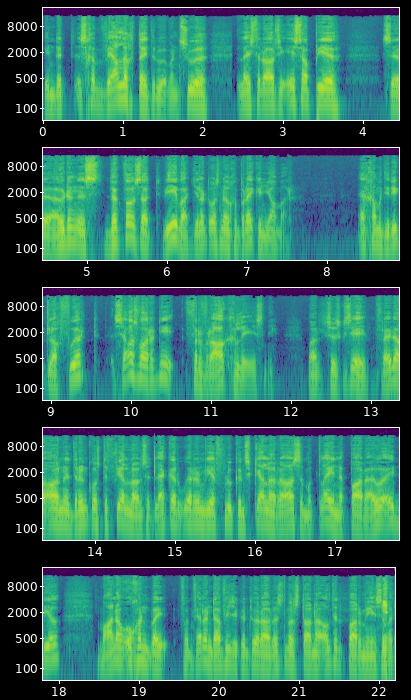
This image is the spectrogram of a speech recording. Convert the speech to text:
En dit is geweldig tydrowend. So luisteraars, die SAP se houding is dikwels dat weet wat, julle het ons nou gebruik en jammer. Ek gaan met hierdie klag voort, selfs waar dit nie vir wraak gelê is nie. Maar soos ek sê, Vrydag aand drink ons te veel dan sit lekker oor en weer vloek en skel en raas en 'n klein 'n paar houe uitdeel. Maandagoggend by van Ferren Duffy se kantoor daar rus maar staan daar altyd 'n paar mense wat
